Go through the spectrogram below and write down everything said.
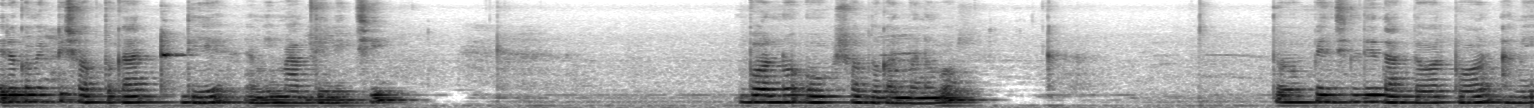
এরকম একটি শক্ত কাঠ দিয়ে আমি মাপ দিয়ে নিচ্ছি। বর্ণ ও শব্দ কাঠ বানাবো। তো পেন্সিল দিয়ে দাগ দেওয়ার পর আমি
